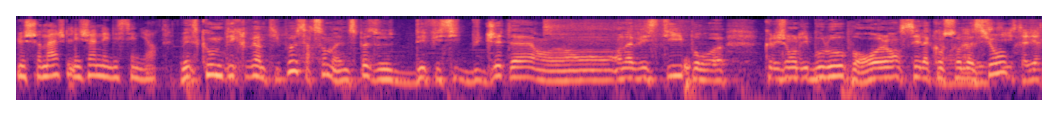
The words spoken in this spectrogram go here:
le chômage, les jeunes et les seniors. Mais ce que vous me décrivez un petit peu, ça ressemble à une espèce de déficit budgétaire. Euh, On, on investit pour euh, que les gens aient des boulots, pour relancer la consommation. C'est-à-dire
